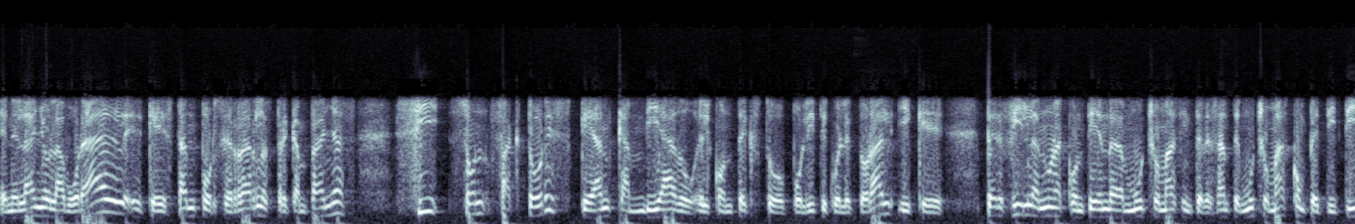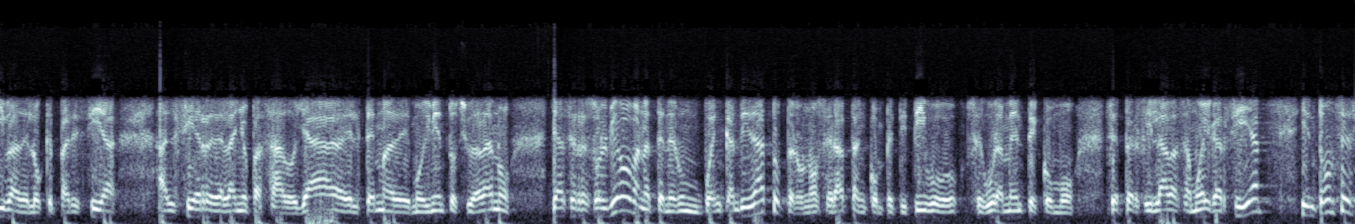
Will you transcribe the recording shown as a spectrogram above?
en el año laboral, eh, que están por cerrar las precampañas, sí son factores que han cambiado el contexto político electoral y que perfilan una contienda mucho más interesante, mucho más competitiva de lo que parecía al cierre del año pasado. Ya el tema de Movimiento Ciudadano ya se resolvió, van a tener un buen candidato, pero no será tan competitivo seguramente como se perfilaba Samuel García. Y entonces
